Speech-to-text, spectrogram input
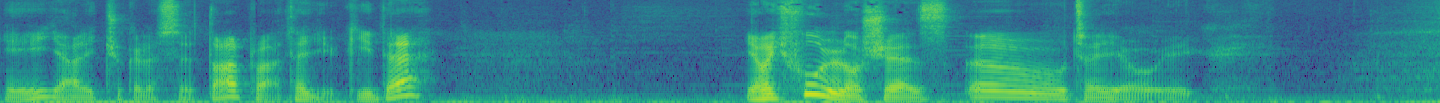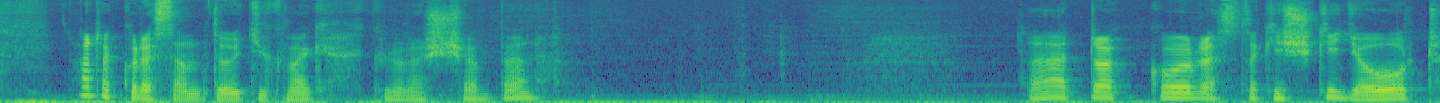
Így, állítsuk először talpra, tegyük ide. Ja, hogy fullos ez. Ó, te jó ég. Hát akkor ezt nem töltjük meg különösebben. Hát akkor ezt a kis kigyót,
